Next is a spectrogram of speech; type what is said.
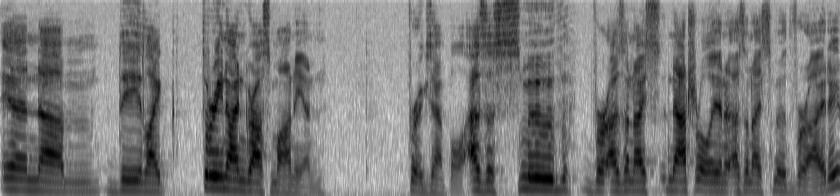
in um, the like 3-9 Grassmannian, for example, as a smooth, as a nice, naturally, as a nice smooth variety.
